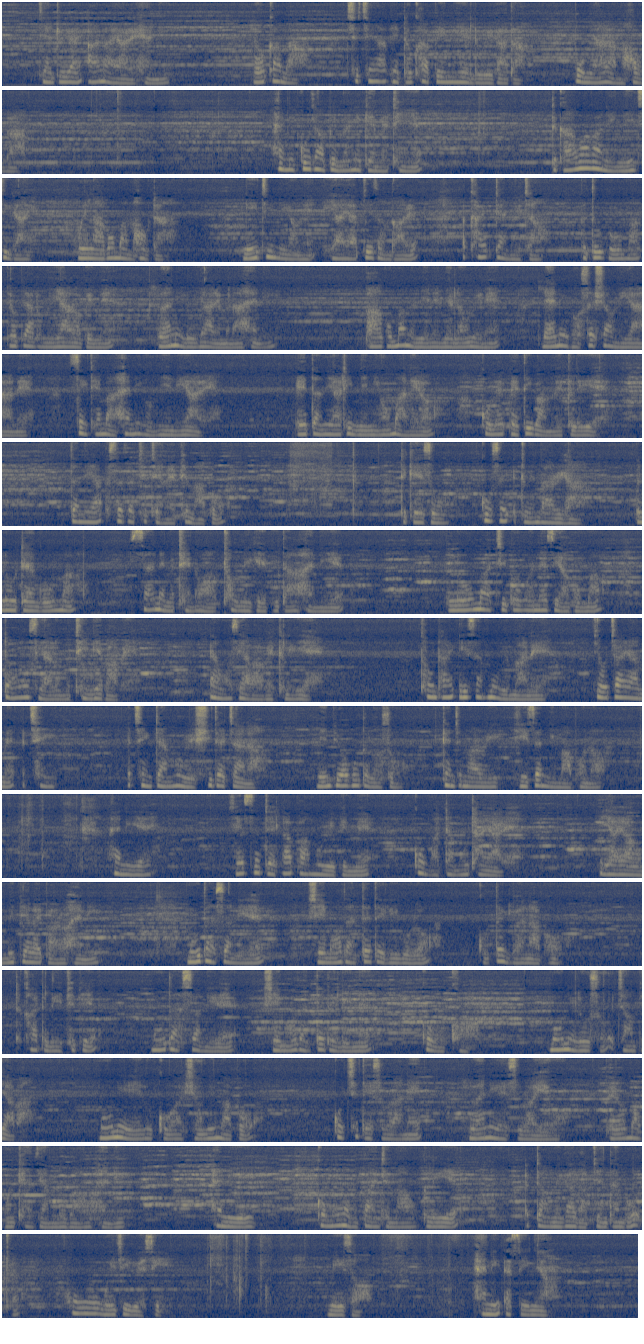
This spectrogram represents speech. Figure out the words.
ပြန်တွေးတိုင်းအားနာရတဲ့ဟန်နီလောကမှာချစ်ချင်းအဖြစ်ဒုက္ခပေးမိတဲ့လူတွေကသာပုံများတာမဟုတ်လား ဟန်နီကိုကြောင့်ပြင်မနေခဲ့မယ်ထင်ရဲ့တကားဝါကနေငေးကြည့်တိုင်းဝင်လာဖို့မှမဟုတ်တာငေးကြည့်နေအောင်နဲ့အရာရာပြည့်စုံသွားတဲ့အခိုက်အတန့်တွေကြောင့်ဘသူ့ကိုမှပြောပြလို့မရတော့ပေမဲ့လွမ်းနေလို့ရတယ်မလားဟန်နီဘာကိုမှမမြင်တဲ့မျက်လုံးတွေနဲ့လမ်းတွေကိုဆက်လျှောက်နေရတာလဲစိတ်ထဲမှာဟန်နီကိုမြင်နေရတယ်ဘယ်တန်တရားထိမြင်နေအောင်မှလဲတော့ကိုလည်းပဲသိပါမလဲကလေးရဲ့ တန်တရားအဆက်ဆက်ဖြစ်ချင်လည်းဖြစ်မှာပေါ့တကယ်ဆိုကိုယ်စိတ်အတွင်းသားတွေဟာဘလို့တန်ကိုမှစမ်းနေမထင်တော့အောင်ထုံနေခဲ့ပြီးသားဟန်နီရဲ့ဘလို့မှကြည်ကွယ်ဝန်းနေစရာကမှတုံးလို့စရာလို့မထင်ခဲ့ပါပဲအံ့ဩစရာပါပဲကလေးရဲ့ထုံတိုင်းအေးဆက်မှုတွေမှာလည်းကြော်ကြရမယ်အချိန်အချိန်တန်မှုတွေရှိတတ်ကြတာမင်းပြောဖို့တလို့ဆို ကံကြမ္မာတွေရေစက်နေမှာပေါ့နော်ဟန်နီရဲ့ရဲစက်တဲ့လှပမှုတွေပြင်မဲ့ကို့မှာတံမိုးထားရတယ်အရာရာကိုမေ့ပြလိုက်ပါတော့ဟန်နီမူးတန်ဆက်နေတဲ့ရေမောတန်တဲ့တဲ့လေးကိုတော့ကိုတိတ်လွမ်းတာပေါ့တခါတလေဖြစ်ဖြစ်မူးတန်ဆက်နေတဲ့ရေမောတန်တဲ့တဲ့လေးနဲ့ကိုကိုခေါ်မိုးနေလို့ဆိုအကြောင်းပြပါမိုးနေတယ်လို့ကိုကယုံပြီးမှာပေါ့ ကိုချစ်တယ်ဆိုတာနဲ့လွမ်းနေတယ်ဆိုတာရေကိုဘယ်တော့မှဝန်ခံကြမလို့ပါဘူးဟန်နီဟန်နီကိုမင်းကမပိုင်ချင်ပါဘူးကလေးရဲ့အတောင်တွေကသာပြန်တန်းဖို့အတွက်ဟိုးဝေးကြည့်ရစီမေးစောဟန်နီအစီများ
